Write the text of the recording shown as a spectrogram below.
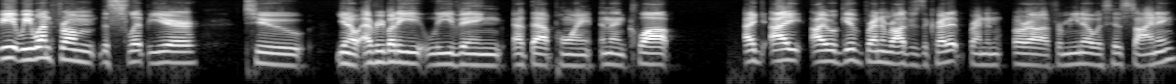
we, we we went from the slip year to you know everybody leaving at that point, and then Klopp. I I I will give Brendan Rodgers the credit. Brendan or uh, Firmino was his signing,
